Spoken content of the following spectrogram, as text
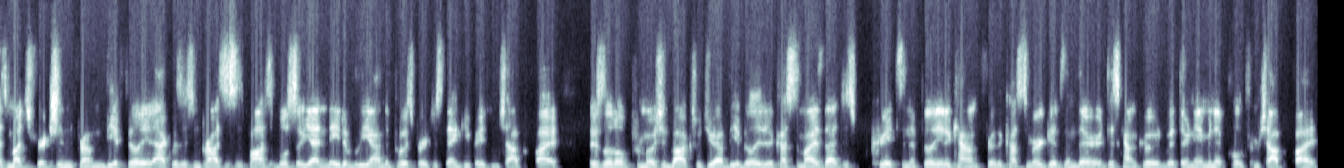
as much friction from the affiliate acquisition process as possible. So yeah, natively on the post-purchase thank you page in Shopify, there's a little promotion box which you have the ability to customize that just creates an affiliate account for the customer, gives them their discount code with their name in it pulled from Shopify,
